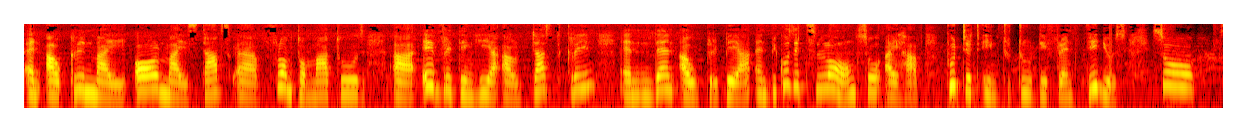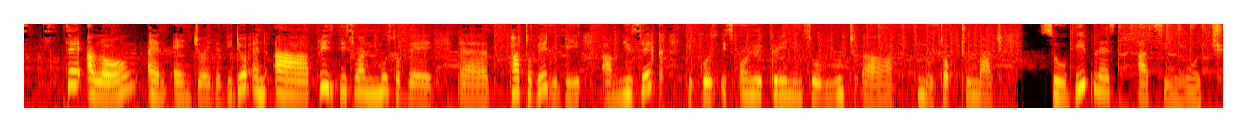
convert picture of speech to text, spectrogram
and I'll clean my all my stuffs uh, from tomatoes uh, everything here I'll just clean and then I'll prepare. And because it's long so I have put it into two different videos. So stay along and enjoy the video. And uh please this one most of the uh, part of it will be uh, music because it's only cleaning so we won't uh you know talk too much. So be blessed as you watch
